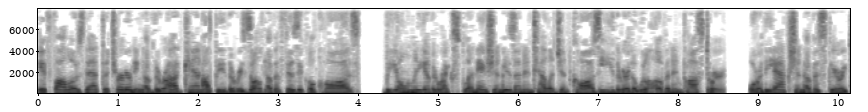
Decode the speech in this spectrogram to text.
it follows that the turning of the rod cannot be the result of a physical cause. The only other explanation is an intelligent cause either the will of an impostor, or the action of a spirit.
